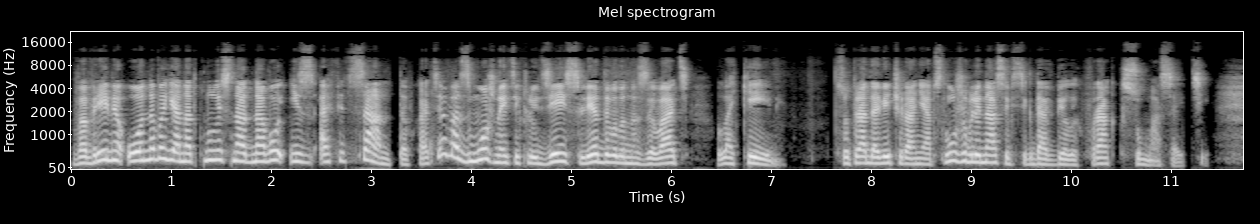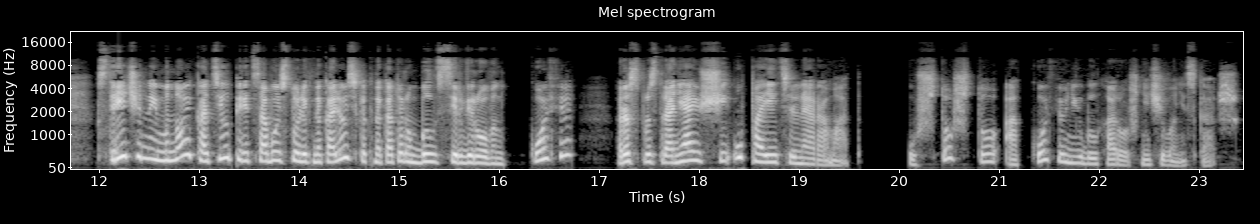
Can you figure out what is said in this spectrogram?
Во время оного я наткнулась на одного из официантов, хотя, возможно, этих людей следовало называть лакеями. С утра до вечера они обслуживали нас и всегда в белых фраках с ума сойти. Встреченный мной катил перед собой столик на колесиках, на котором был сервирован кофе, распространяющий упоительный аромат. Уж то-что, а кофе у них был хорош, ничего не скажешь.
